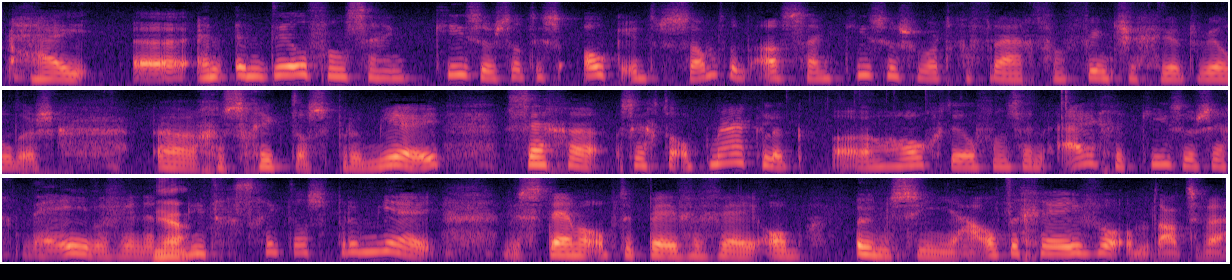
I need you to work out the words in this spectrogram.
hij, eh, en een deel van zijn kiezers, dat is ook interessant, want als zijn kiezers wordt gevraagd van vind je Geert Wilders eh, geschikt als premier, zeggen, zegt een opmerkelijk eh, hoog deel van zijn eigen kiezers zegt nee, we vinden Ja. hem niet geschikt als premier. We stemmen op de PVV om een signaal te geven, omdat we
